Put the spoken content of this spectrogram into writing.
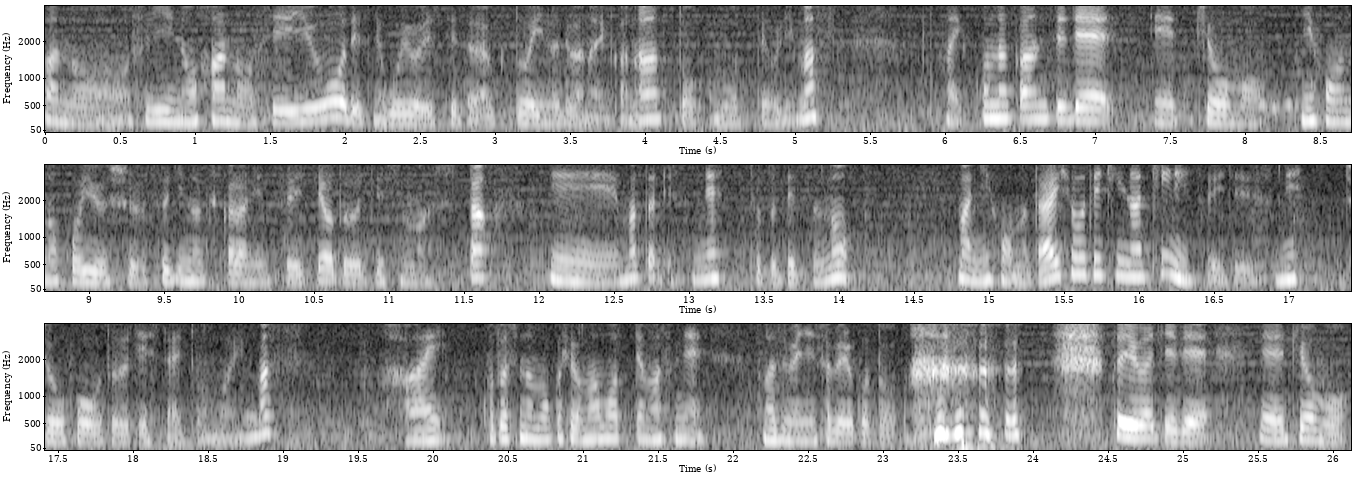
あの杉の葉の精油をですねご用意していただくといいのではないかなと思っております。はい、こんな感じで、えーと、今日も日本の固有種杉の力についてお届けしました、えー、またですねちょっと別の、まあ、日本の代表的な木についてですね情報をお届けしたいと思います。はい。今年の目標守ってますね。真面目にしゃべること。というわけで、えー、今日も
